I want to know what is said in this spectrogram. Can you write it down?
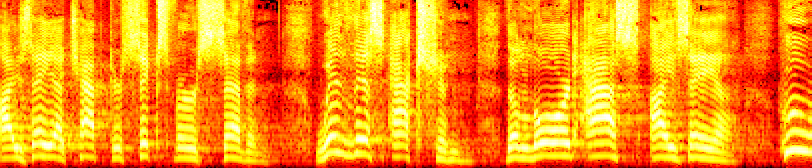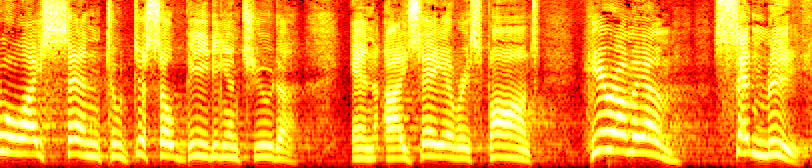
Isaiah chapter 6, verse 7. With this action, the Lord asks Isaiah, Who will I send to disobedient Judah? And Isaiah responds, Here I am, send me.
